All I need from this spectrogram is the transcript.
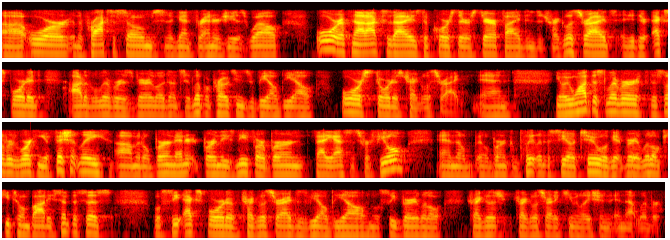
uh, or in the peroxisomes, again, for energy as well. Or if not oxidized, of course, they're esterified into triglycerides and either exported out of the liver as very low density lipoproteins or VLDL or stored as triglyceride. And you know, we want this liver, if this liver is working efficiently, um, it'll burn ener- burn these NEFA or burn fatty acids for fuel, and it'll burn completely to CO2. We'll get very little ketone body synthesis, we'll see export of triglycerides as VLDL, and we'll see very little triglyceride accumulation in that liver.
